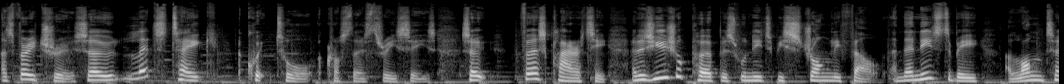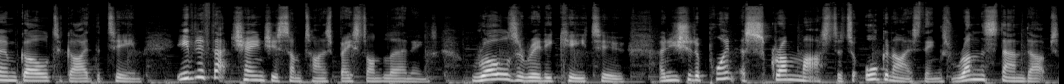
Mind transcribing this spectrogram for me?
That's very true. So let's take a quick tour across those three C's. So, first, clarity. And as usual, purpose will need to be strongly felt, and there needs to be a long term goal to guide the team, even if that changes sometimes based on learnings. Roles are really key too, and you should appoint a scrum master to organize things, run the stand ups,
